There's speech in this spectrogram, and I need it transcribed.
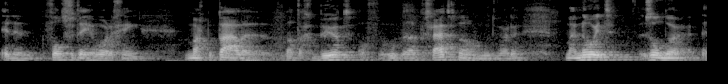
in een volksvertegenwoordiging mag bepalen wat er gebeurt of hoe, welk besluit genomen moet worden. Maar nooit zonder uh,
